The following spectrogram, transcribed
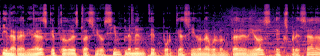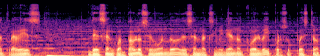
y la realidad es que todo esto ha sido simplemente porque ha sido la voluntad de Dios expresada a través de San Juan Pablo II, de San Maximiliano Colbe y por supuesto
